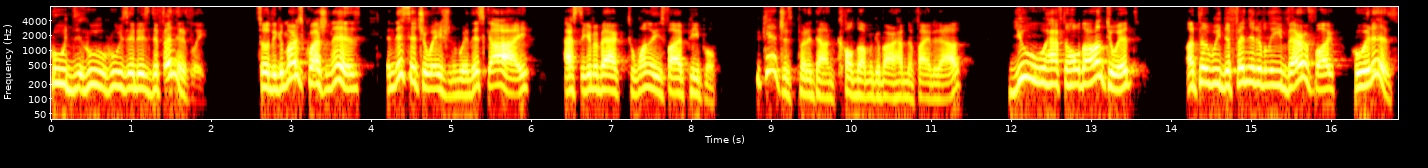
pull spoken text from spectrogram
who, who whose it is definitively. So the Gemara's question is, in this situation where this guy has to give it back to one of these five people, you can't just put it down, call Dom Gavar, have to fight it out. You have to hold on to it until we definitively verify who it is.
